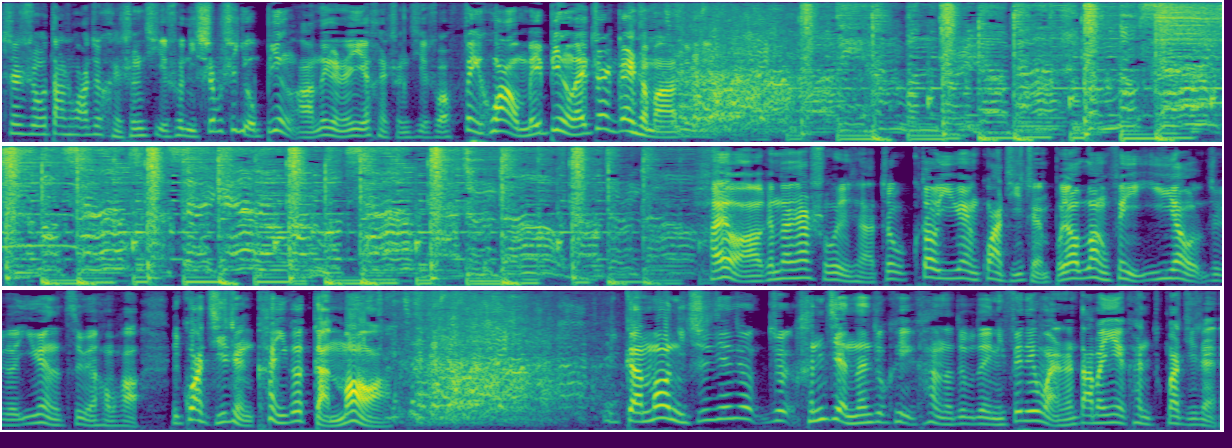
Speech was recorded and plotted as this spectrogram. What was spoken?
这时候大花就很生气，说你是不是有病啊？那个人也很生气，说废话，我没病，来这儿干什么？对不对？还有啊，跟大家说一下，就到医院挂急诊，不要浪费医药这个医院的资源，好不好？你挂急诊看一个感冒啊，你感冒你直接就就很简单就可以看了，对不对？你非得晚上大半夜看挂急诊，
